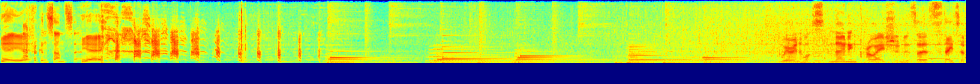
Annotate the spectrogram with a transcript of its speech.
Yeah, yeah. African sunset. Yeah. We're in what's known in Croatian as a state of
